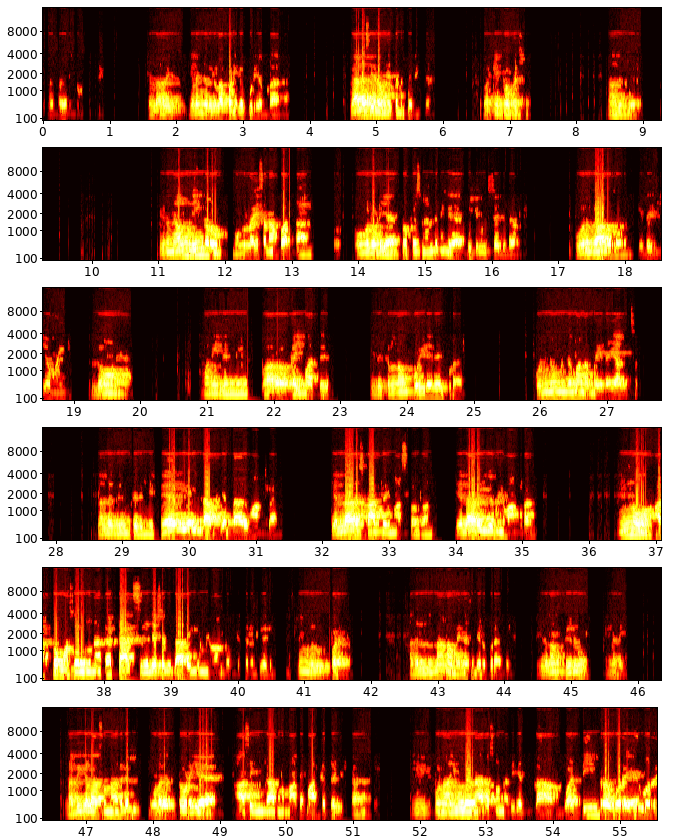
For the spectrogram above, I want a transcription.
எல்லா இளைஞர்களா படிக்கக்கூடியவங்களா வேலை செய்யறவங்க எத்தனை பேர் இங்க ஒர்க்கிங் ப்ரொஃபஷன் நாலு பேர். இருந்தாலும் நீங்களும் உங்க வயசெல்லாம் பார்த்தா உங்களுடைய ப்ரொஃபஷனல் நீங்க பிகினிங் ஸ்டேஜ்ல ஒரு காலமும் இந்த இஎம்ஐ லோனு மணி லெண்டிங் வாரம் கைமாத்து இதுக்கெல்லாம் போயிடவே கூடாது. கொஞ்சம் கொஞ்சமா நம்ம இதையே அழைச்சோம் நல்லதுன்னு தெரிஞ்சு தேவையே இல்லாம எல்லாரும் வாங்குறாங்க. எல்லாரும் ஸ்டாக் இன்வெஸ்ட் சொல்றாங்க. எல்லாரும் இஎம்ஐ வாங்குறாங்க. இன்னும் அற்பமா சொல்லணும்னாக்கா டாக்ஸ் ரிலேஷனுக்காக இஎம்ஐ வாங்குறவங்க எத்தனை பேர்? முஸ்லீம்கள் உட்பட. அதெல்லாம் நாம என்ன செஞ்சிடக்கூடாது இதெல்லாம் பெரும் பின்னடை. நபிகளா சொன்னார்கள் உலகத்துடைய ஆசையின் காரணமாக மார்க்கத்தை விட்டாங்க இது இப்போ நான் இவ்வளவு நேரம் சொன்னது எல்லாம் வட்டின்ற ஒரே ஒரு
